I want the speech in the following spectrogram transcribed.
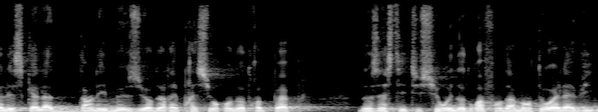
à l'escalade dans les mesures de répression contre notre peuple, nos institutions et nos droits fondamentaux à la vie.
